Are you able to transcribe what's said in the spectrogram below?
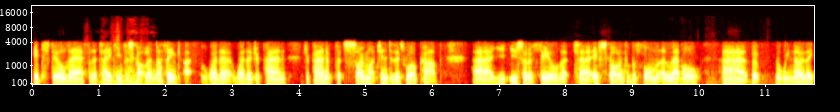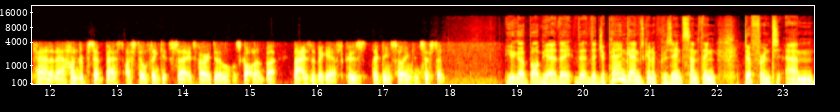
it's still there for the taking for Scotland. I think uh, whether whether Japan Japan have put so much into this World Cup, uh, you, you, sort of feel that uh, if Scotland can perform at the level uh, that that we know they can at their 100% best, I still think it's uh, it's very doable for Scotland. But that is the big if because they've been so inconsistent. Hugo Bob here. The, the, the Japan game is going to present something different. Um,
